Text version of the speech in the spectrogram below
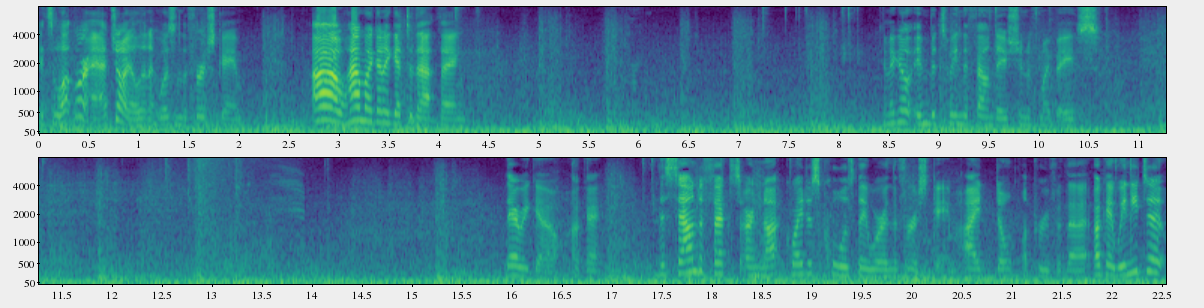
It's a lot more agile than it was in the first game. Oh, how am I gonna get to that thing? I go in between the foundation of my base? There we go. Okay. The sound effects are not quite as cool as they were in the first game. I don't approve of that. Okay, we need to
